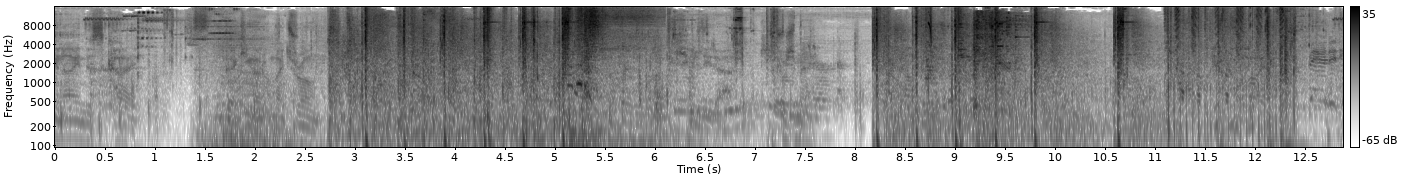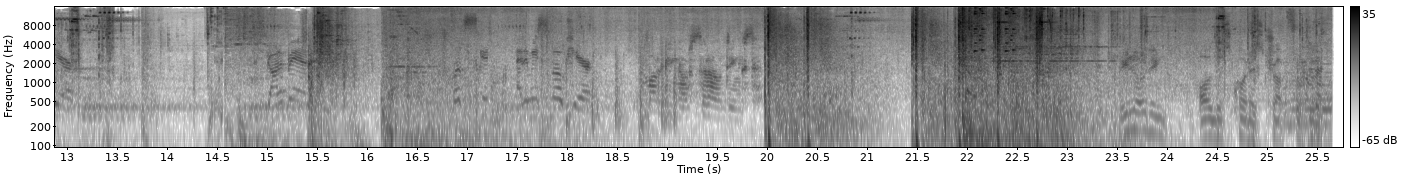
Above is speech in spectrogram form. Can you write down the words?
an eye in the sky. Backing out of my drone. Kill leader. 조심해. Bandit here. Got a bandit. Let's get enemy smoke here. Marking our surroundings. Reloading. All the squad is dropped for good.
